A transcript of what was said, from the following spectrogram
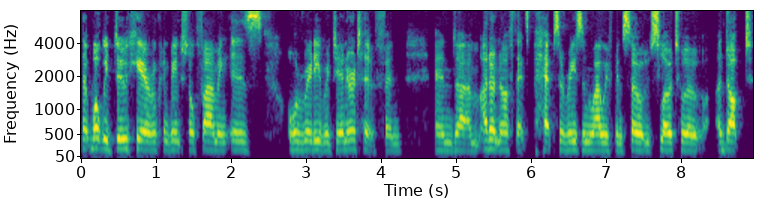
that what we do here in conventional farming is already regenerative, and and um, I don't know if that's perhaps a reason why we've been so slow to uh, adopt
